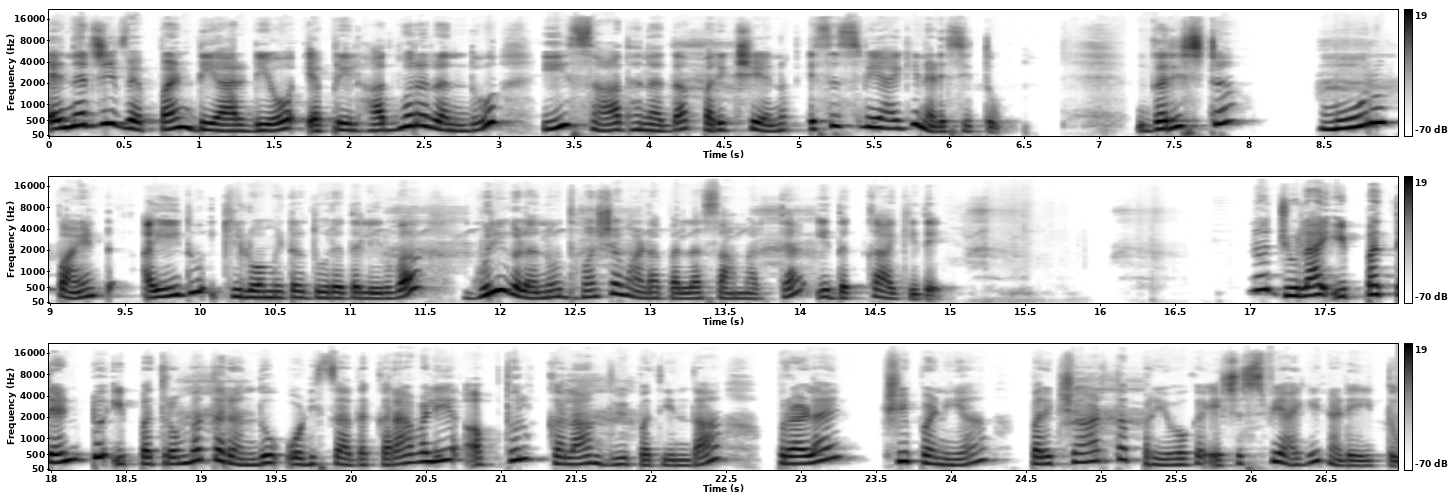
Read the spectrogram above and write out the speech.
ಎನರ್ಜಿ ವೆಪನ್ ಡಿಆರ್ಡಿಒ ಏಪ್ರಿಲ್ ಹದಿಮೂರರಂದು ಈ ಸಾಧನದ ಪರೀಕ್ಷೆಯನ್ನು ಯಶಸ್ವಿಯಾಗಿ ನಡೆಸಿತು. ಗರಿಷ್ಠ ಮೂರು ಪಾಯಿಂಟ್ ಐದು ಕಿಲೋಮೀಟರ್ ದೂರದಲ್ಲಿರುವ ಗುರಿಗಳನ್ನು ಧ್ವಂಸ ಮಾಡಬಲ್ಲ ಸಾಮರ್ಥ್ಯ ಇದಕ್ಕಾಗಿದೆ. ಇನ್ನು ಜುಲೈ ಇಪ್ಪತ್ತೆಂಟು ಇಪ್ಪತ್ತೊಂಬತ್ತರಂದು ಒಡಿಸ್ಸಾದ ಕರಾವಳಿಯ ಅಬ್ದುಲ್ ಕಲಾಂ ದ್ವೀಪದಿಂದ ಪ್ರಳಯ್ ಕ್ಷಿಪಣಿಯ ಪರೀಕ್ಷಾರ್ಥ ಪ್ರಯೋಗ ಯಶಸ್ವಿಯಾಗಿ ನಡೆಯಿತು.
